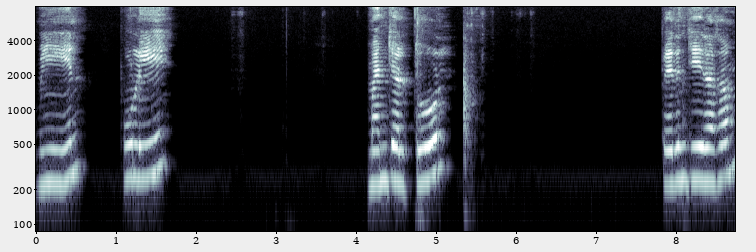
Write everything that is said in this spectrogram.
மீன் புளி மஞ்சள் தூள் பெருஞ்சீரகம்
